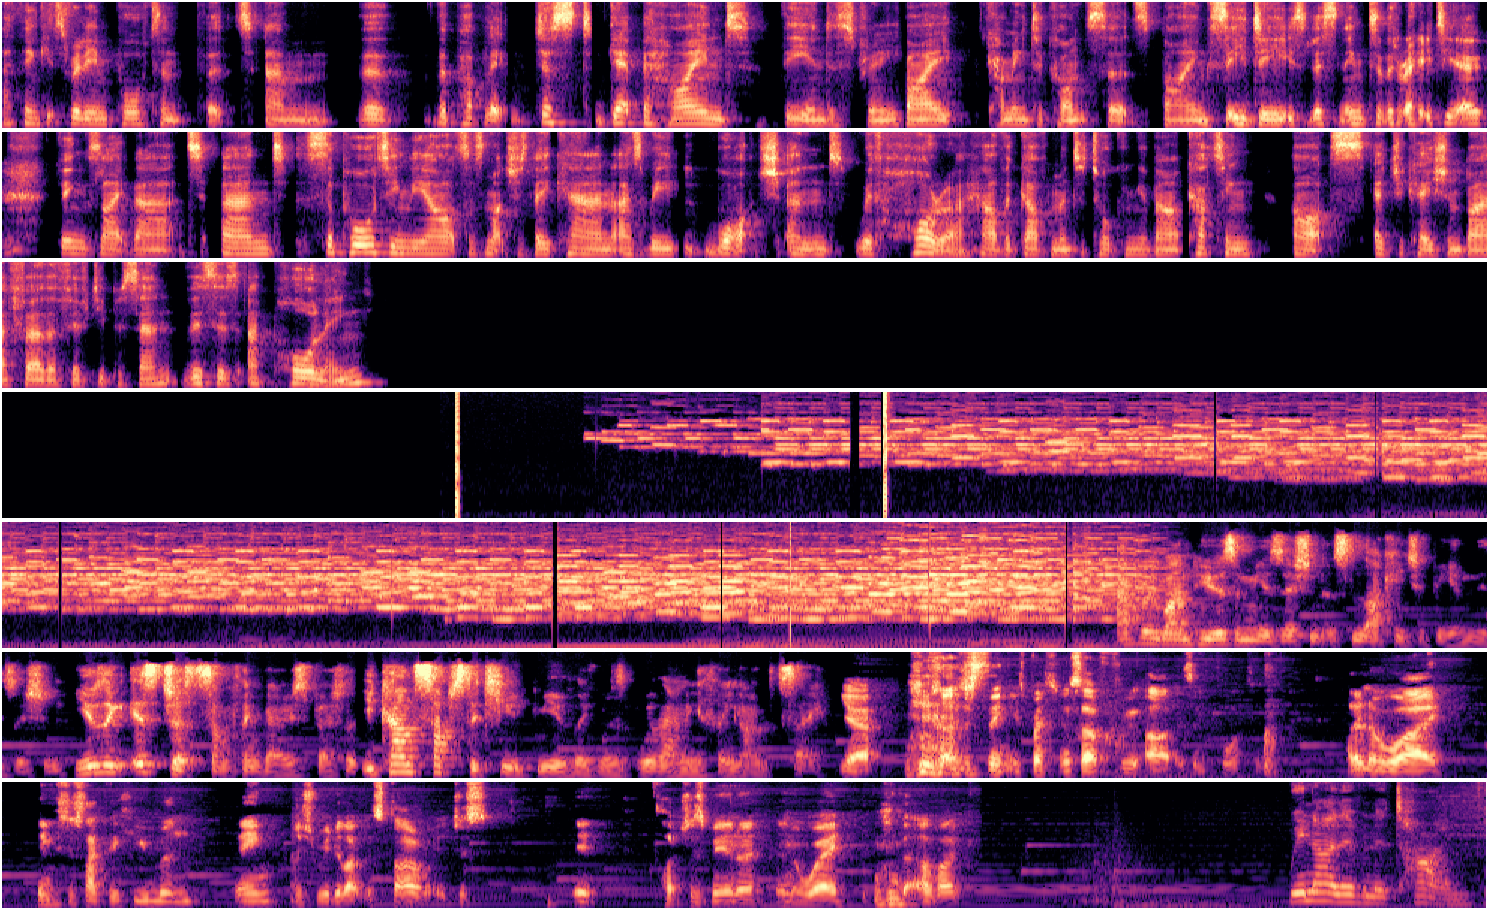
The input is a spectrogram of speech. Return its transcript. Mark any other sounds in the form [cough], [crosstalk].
I think it's really important that um, the the public just get behind the industry by coming to concerts, buying [laughs] CDs, listening to the radio, things like that, and supporting the arts as much as they can as we watch and with horror how the government are talking about cutting arts education by a further 50%. This is appalling. Everyone who is a musician is lucky to be a musician. Music is just something very special. You can't substitute music with, with anything, I would say. Yeah, [laughs] I just think expressing yourself through art is important. I don't know why. I think it's just like a human thing. I just really like the style. It just it touches me in a in a way [laughs] that I like. We now live in a time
